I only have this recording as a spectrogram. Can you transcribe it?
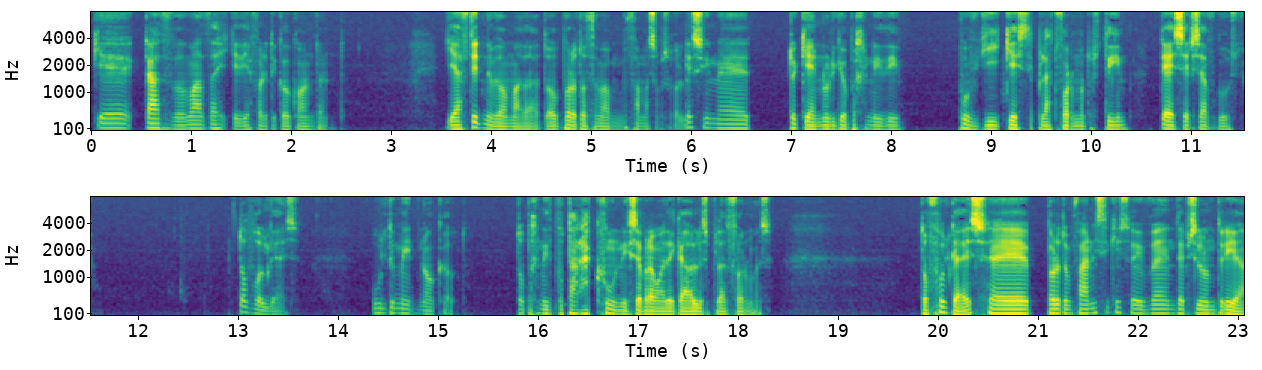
και κάθε εβδομάδα θα έχει και διαφορετικό content. Για αυτή την εβδομάδα το πρώτο θέμα που θα μας απασχολήσει είναι το καινούριο παιχνίδι που βγήκε στη πλατφόρμα του Steam 4 Αυγούστου. Το Fall Guys. Ultimate Knockout. Το παιχνίδι που ταρακούνει σε πραγματικά όλες τις πλατφόρμες. Το Fall Guys ε, πρωτοεμφανίστηκε στο event ε3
